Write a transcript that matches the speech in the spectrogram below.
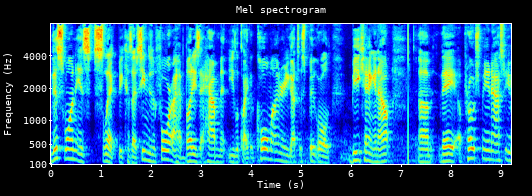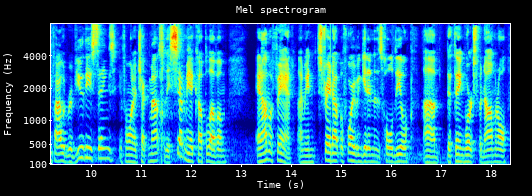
this one is slick because I've seen these before. I have buddies that have them you look like a coal miner. You got this big old beak hanging out. Um, they approached me and asked me if I would review these things, if I want to check them out. So they sent me a couple of them and I'm a fan. I mean, straight up, before I even get into this whole deal, um, the thing works phenomenal,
